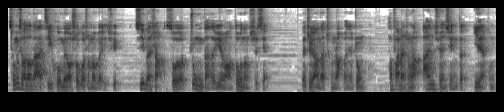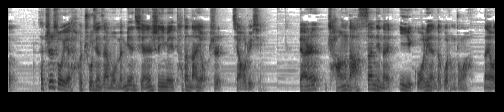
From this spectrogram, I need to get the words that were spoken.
从小到大几乎没有受过什么委屈，基本上所有重大的愿望都能实现。在这样的成长环境中，她发展成了安全型的依恋风格。她之所以会出现在我们面前，是因为她的男友是焦虑型。两人长达三年的异国恋的过程中啊，男友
